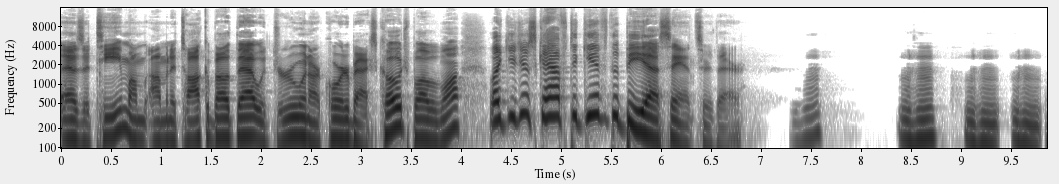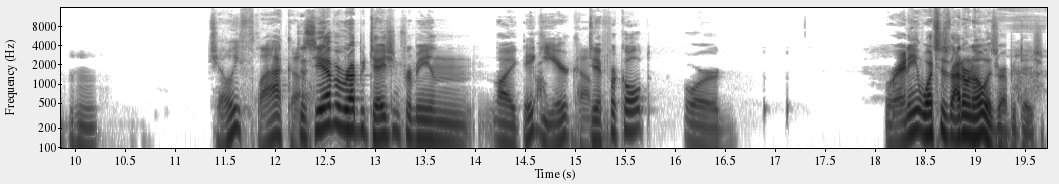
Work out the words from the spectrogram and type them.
as a team, I'm I'm going to talk about that with Drew and our quarterbacks coach, blah blah blah. Like you just have to give the BS answer there. Mm-hmm. Mm-hmm. Mm-hmm. Mm-hmm. mm-hmm. Joey Flacco. Does he have a reputation for being like big year coming? difficult or or any? What's his? I don't know his reputation.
